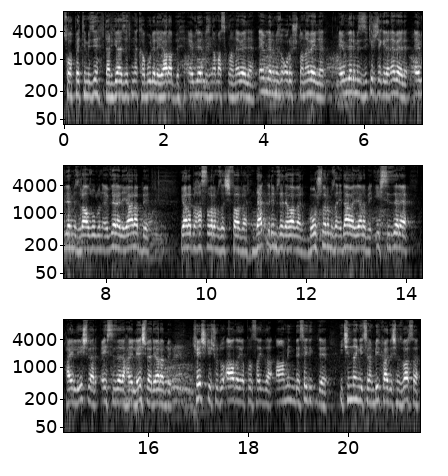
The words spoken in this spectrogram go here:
Sohbetimizi dergah hizmetinde kabul eyle ya Rabbi. Evlerimizi namaz kılan eveyle. Evlerimizi oruç tutan eveyle. Evlerimizi zikir çekilen eveyle. Evlerimiz razı olduğun evler eyle ya Rabbi. Ya Rabbi hastalarımıza şifa ver. Dertlerimize deva ver. Borçlarımıza eda ver ya Rabbi. İşsizlere hayırlı iş ver. Eşsizlere hayırlı eş ver ya Rabbi. Keşke şu dua da yapılsaydı da amin deseydik de içinden geçiren bir kardeşimiz varsa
